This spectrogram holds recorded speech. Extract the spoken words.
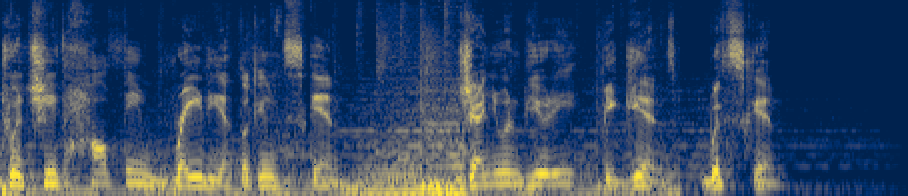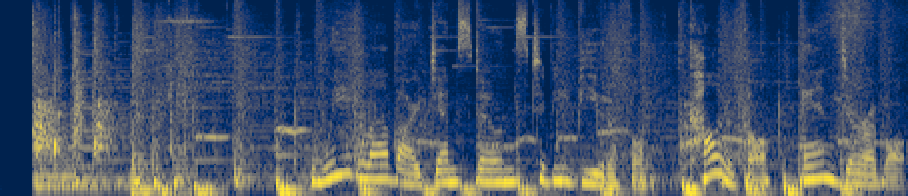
to achieve healthy, radiant looking skin. Genuine beauty begins with skin. We love our gemstones to be beautiful, colorful, and durable.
